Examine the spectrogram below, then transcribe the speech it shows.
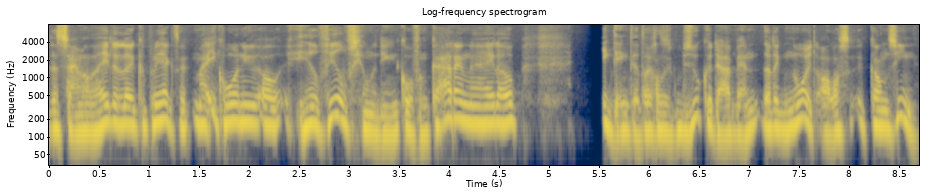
Dat zijn wel hele leuke projecten. Maar ik hoor nu al heel veel verschillende dingen. Ik hoor van Karen een hele hoop. Ik denk dat als ik bezoeker daar ben, dat ik nooit alles kan zien.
